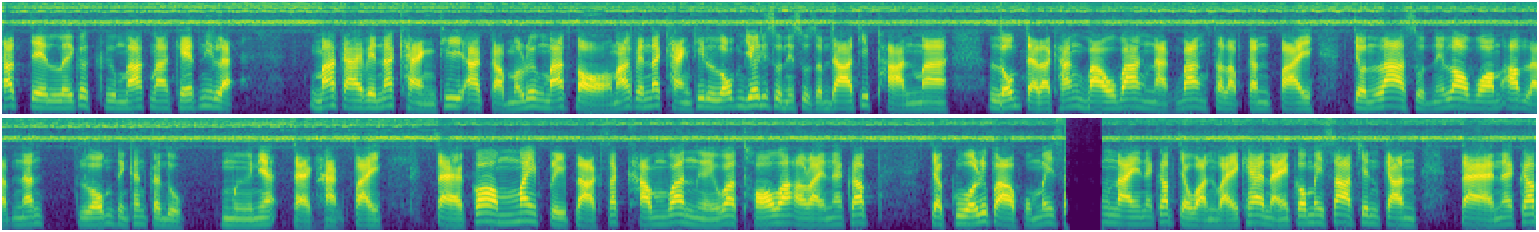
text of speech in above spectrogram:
ชัดเจนเลยก็คือมาร์คมาเก็ตนี่แหละ มาร์คกลายเป็นนักแข่งที่อากลับมาเรื่องมาร์คต่อ มาร์คเป็นนักแข่งที่ล้มเยอะที่สุดในสุดสัปดาห์ที่ผ่านมาล้มแต่ละครั้งเบาบ้างหนักบ้างสลับกันไป จนล่าสุดในรอบวอร์มอัพแบบนั้น ล้มถึงขั้นกระดูกมือเนี่ยแตกหักไป แต่ก็ไม่ปรีปากสักคำว่าเหนื่อยว่าท้อว่าอะไรนะครับ จะกลัวหรือเปล่าผมไม่ทราบข้างในนะครับจะหวั่นไหวแค่ไหนก็ไม่ทราบเช่นกัน แต่นะครับ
